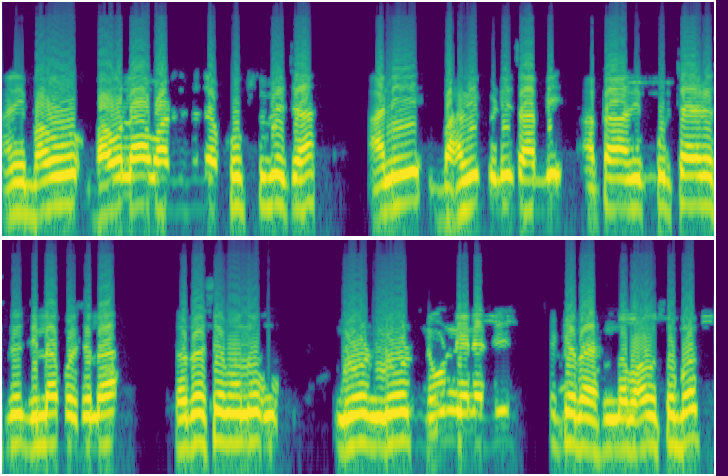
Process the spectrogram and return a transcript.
आणि भाऊ भाऊला वाढदिवसाच्या खूप शुभेच्छा. आणि भावी पिढीचा बी आता आणि पुढच्या वेळेस जिल्हा परिषदेला सदस्य म्हणून निवड निवड निवडून येण्याची शक्यता आहे. समजा भाऊ सोबत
